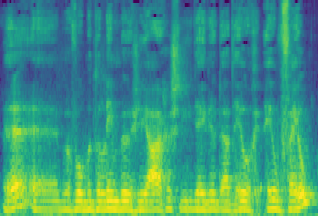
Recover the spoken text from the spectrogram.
Hè, eh, bijvoorbeeld de Limburgse jagers, die deden dat heel, heel veel.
